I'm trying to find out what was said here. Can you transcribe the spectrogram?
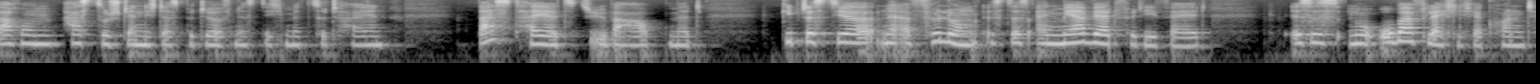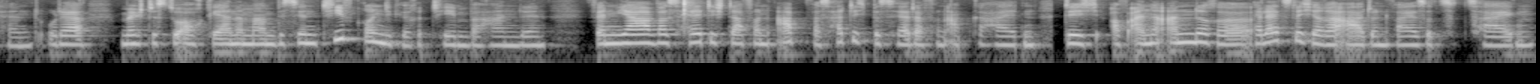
warum hast du ständig das Bedürfnis, dich mitzuteilen? Was teilst du überhaupt mit? Gibt es dir eine Erfüllung? Ist es ein Mehrwert für die Welt? Ist es nur oberflächlicher Content oder möchtest du auch gerne mal ein bisschen tiefgründigere Themen behandeln? Wenn ja, was hält dich davon ab? Was hat dich bisher davon abgehalten, dich auf eine andere, verletzlichere Art und Weise zu zeigen?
